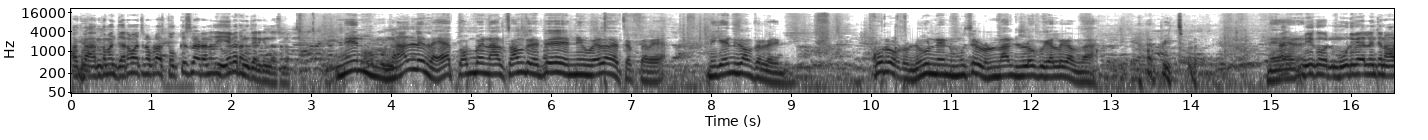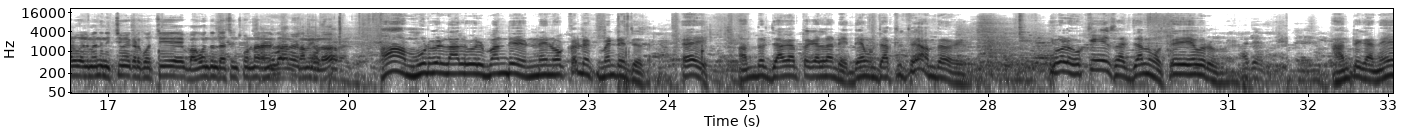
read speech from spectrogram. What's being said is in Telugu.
అసలు అంతమంది జనం వచ్చినప్పుడు ఆ తొక్కిసలాట అనేది ఏ విధంగా జరిగింది అసలు? నేను నల్లయ్యా తొంభై నాలుగు సంవత్సరాలు అయితే నువ్వు ఎలా చెప్తావయ్యా? నీకు ఎన్ని సంవత్సరాలు అయింది? కుర్రోడు నువ్వు నేను ముసలు నల్లి లోపుకి వెళ్ళగలదా పిచ్చాడు. మీకు మూడు వేల నుంచి నాలుగు వేల మంది నిత్యం ఇక్కడికి వచ్చి భగవంతుని దర్శించుకుంటున్నారు సమయంలో మూడు వేలు నాలుగు వేల మంది నేను ఒక్కడిని మెయింటైన్ చేశాను. ఏయ్ అందరు జాగ్రత్తగా వెళ్ళండి. దేవుని దర్శిస్తే అందరూ ఇవాళ ఒకేసారి జనం వస్తే ఎవరు? అంతేగాని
